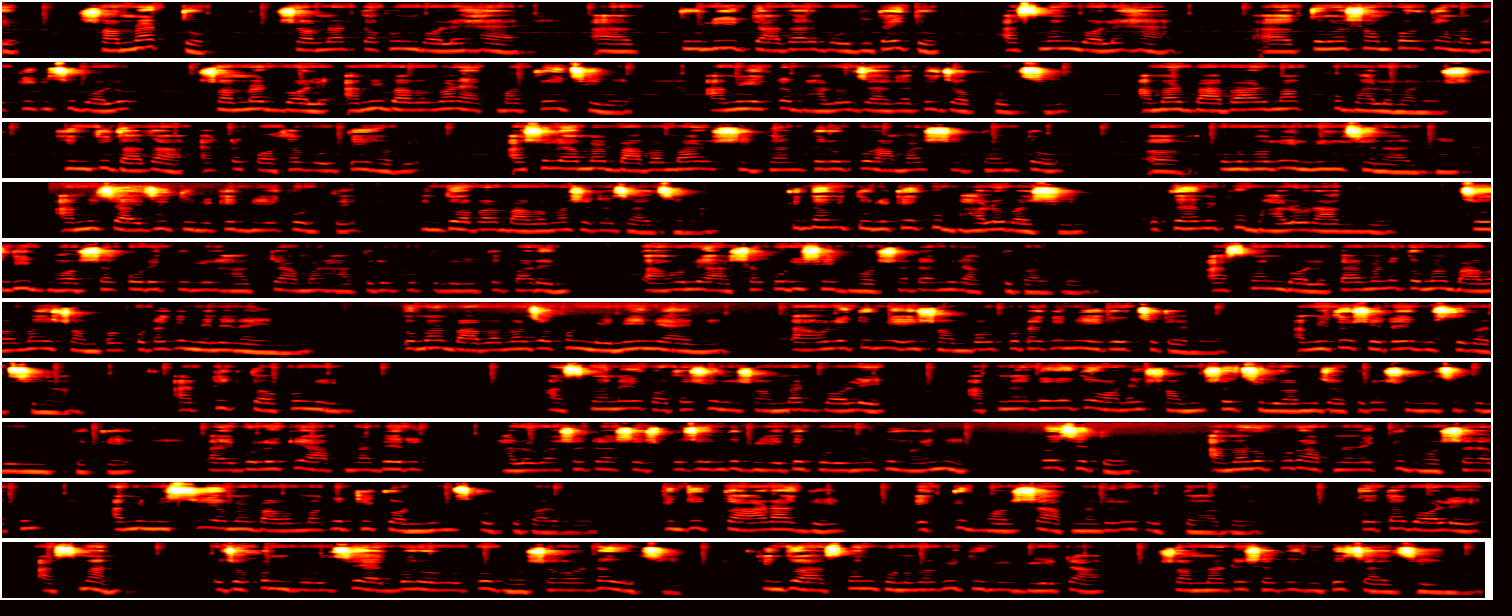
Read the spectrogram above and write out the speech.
সম্রাট তো? সম্রাট তখন বলে হ্যাঁ তুলির দাদার বৌদি, তাই তো? আসমান বলে হ্যাঁ তোমার সম্পর্কে আমাদেরকে কিছু বলো। সম্রাট বলে, আমি বাবা মার একমাত্রই ছেলে আমি একটা ভালো জায়গাতে জব করছি। আমার বাবা আর মা খুব ভালো মানুষ। কিন্তু দাদা, একটা কথা বলতেই হবে। আসলে আমার বাবা মার সিদ্ধান্তের ওপর আমার সিদ্ধান্ত কোনোভাবেই মিলছে না আর কি আমি চাইছি তুলিকে বিয়ে করতে, কিন্তু আবার বাবা মা সেটা চাইছে না। কিন্তু আমি তুলিকে খুব ভালোবাসি। ওকে আমি খুব ভালো রাখব। যদি ভরসা করে তুলির হাতটা আমার হাতের উপর তুলে দিতে পারেন, তাহলে আশা করি সেই ভরসাটা আমি রাখতে পারব। আসমান বলে, তার মানে তোমার বাবা মা এই সম্পর্কটাকে মেনে নেয়নি। তোমার বাবা মা যখন মেনেই নেয়নি, তাহলে তুমি এই সম্পর্কটাকে নিয়ে এগোচ্ছে কেন? আমি তো সেটাই বুঝতে পারছি না। আর ঠিক তখনই আসমানের কথা শুনে সম্রাট বলে, আপনাদেরও তো অনেক সমস্যা ছিল, আমি যতটা শুনেছি তুলির মুখ থেকে। তাই বলে কি আপনাদের ভালোবাসাটা শেষ পর্যন্ত বিয়েতে পরিণতি হয়নি? হয়েছে তো। আমার উপরও আপনারা একটু ভরসা রাখুন আমি নিশ্চয়ই আমার বাবা মাকে ঠিক কনভিন্স করতে পারব। কিন্তু তার আগে একটু ভরসা আপনাদেরও করতে হবে। তোতা বলে, আসমান, ও যখন বলছে একবার ওর ওপর ভরসা করাটা উচিত, কিন্তু আসমান কোনোভাবেই তুলির বিয়েটা সম্রাটের সাথে দিতে চাইছেই না।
